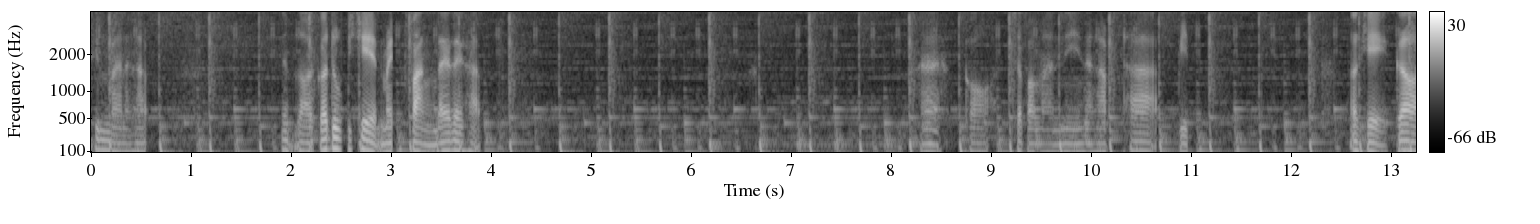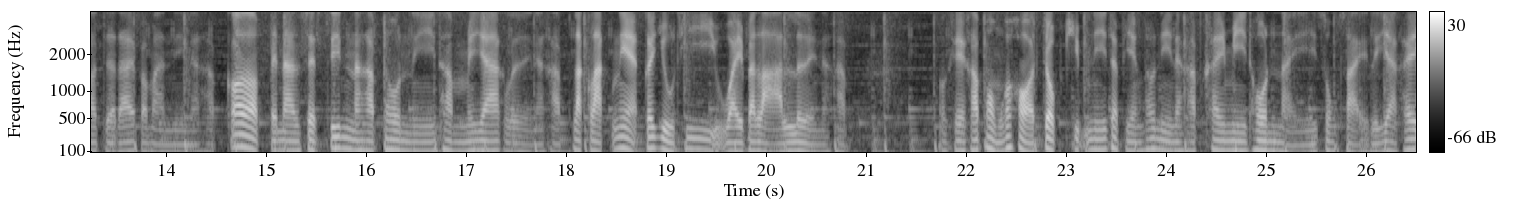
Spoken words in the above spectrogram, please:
ขึ้นมานะครับ เรียบร้อยก็ดูพิเคทไหมฝั่งได้เลยครับ อ่าก็จะประมาณนี้นะครับ ถ้าปิด โอเค ก็จะได้ประมาณนี้นะครับ ก็เป็นอันเสร็จสิ้นนะครับ โทนนี้ทำไม่ยากเลยนะครับ หลักๆเนี่ยก็อยู่ที่ไวบาลานซ์เลยนะครับโอเคครับ ผมก็ขอจบคลิปนี้แต่เพียงเท่านี้นะครับ ใครมีโทนไหนสงสัยหรืออยากให้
